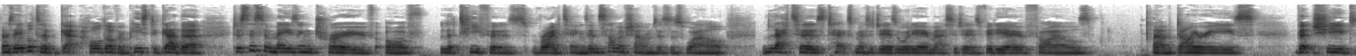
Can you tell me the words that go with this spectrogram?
I was able to get hold of and piece together just this amazing trove of Latifa's writings and some of Shamsa's as well letters, text messages, audio messages, video files, um, diaries that she'd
